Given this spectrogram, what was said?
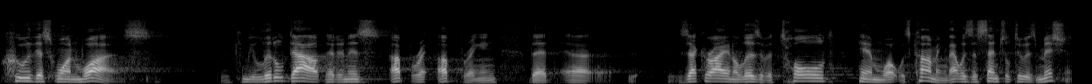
who this one was. There can be little doubt that in his upbringing that uh, Zechariah and Elizabeth told him what was coming. That was essential to his mission.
